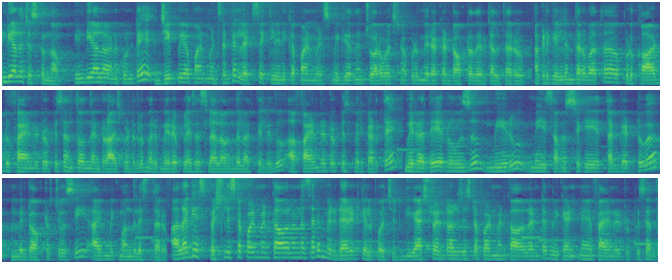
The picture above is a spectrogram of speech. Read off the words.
ఇండియాలో చూసుకుందాం. ఇండియాలో అనుకుంటే జీపీ అపాయింట్మెంట్స్ అంటే లెట్స్ ఏ క్లినిక్ అపాయింట్మెంట్స్ మీకు ఏదైనా జ్వరం వచ్చినప్పుడు మీరు అక్కడ డాక్టర్ దగ్గరికి వెళ్తారు. అక్కడికి వెళ్ళిన తర్వాత ఇప్పుడు కార్డు ఫైవ్ హండ్రెడ్ రూపీస్ ఎంత ఉందండి రాజమండ్రిలో? మరి మీరే ప్లేసెస్లో ఎలా ఉందో నాకు తెలియదు ఆ ఫైవ్ హండ్రెడ్ రూపీస్ మీరు కడితే మీరు అదే రోజు మీరు మీ సమస్యకి తగ్గట్టుగా మీరు డాక్టర్ చూసి ఆయన మీకు మందులు ఇస్తారు. అలాగే స్పెషలిస్ట్ అపాయింట్మెంట్ కావాలన్నా సరే మీరు డైరెక్ట్కి వెళ్ళిపోవచ్చు. గ్యాస్ట్రోఎంట్రాలజిస్ట్ అపాయింట్మెంట్ కావాలంటే మీకు వెంటనే ఫైవ్ హండ్రెడ్ రూపీస్ అంత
